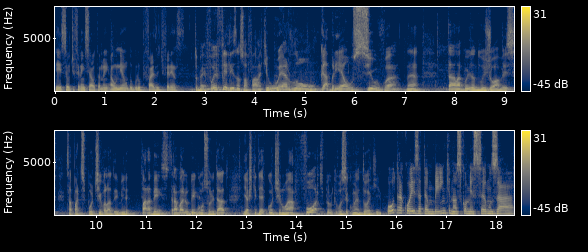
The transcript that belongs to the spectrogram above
esse é o diferencial também. A união do grupo faz a diferença. Muito bem. Foi feliz na sua fala aqui o Erlon Gabriel Silva, né? Está lá cuidando dos jovens, essa parte esportiva lá do Emília. Parabéns, trabalho bem é. consolidado e acho que deve continuar forte pelo que você comentou aqui. Outra coisa também que nós começamos a,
